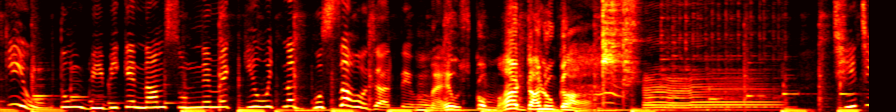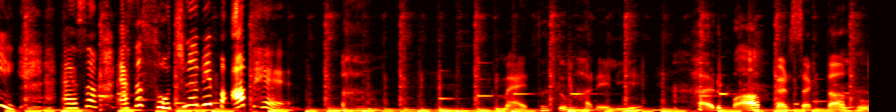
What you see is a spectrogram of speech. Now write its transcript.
क्यों? तुम बीबी के नाम सुनने में क्यों इतना गुस्सा हो जाते हो? मैं उसको मार डालूँगा। छी छी ऐसा ऐसा सोचना भी पाप है। मैं तो तुम्हारे लिए हर पाप कर सकता हूँ।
